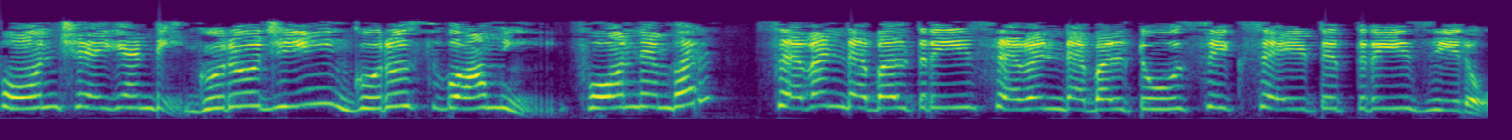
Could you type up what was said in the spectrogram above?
ఫోన్ చేయండి. Guruji Guruswamy phone number seven double three seven double two six eight three zero.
